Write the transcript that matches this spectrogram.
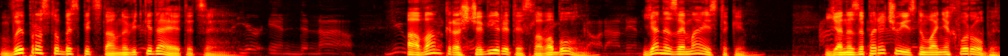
Ви просто безпідставно відкидаєте це. А вам краще вірити, слава Богу. Я не займаюсь таким. Я не заперечую існування хвороби.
